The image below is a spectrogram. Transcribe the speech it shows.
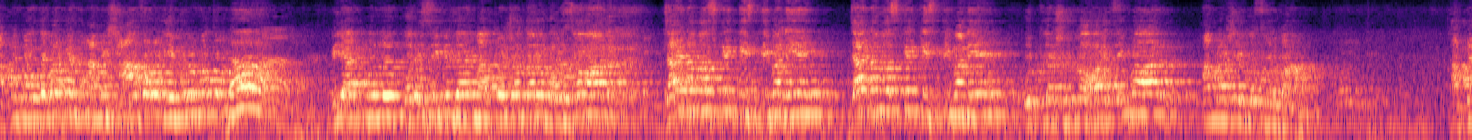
আপনি বলতে পারবেন আমি শাহজালাল ইয়েগুরের মতো। বিরাট মূল্য পরিস্থিতি বিজয় মাত্র সতেরো বর্ষবার যায় নামাজকে কিস্তি বানিয়ে যায় নামাজকে কিস্তি বানিয়ে উঠলে শুরু হয় সিপার আমরা সেই মুসলমান আপনি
